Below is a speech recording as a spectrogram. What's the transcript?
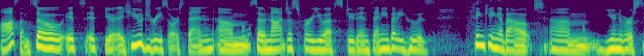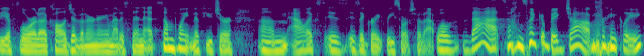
Awesome. So it's it's a huge resource then. Um, so not just for UF students, anybody who is thinking about um, University of Florida College of Veterinary Medicine at some point in the future, um, Alex is is a great resource for that. Well, that sounds like a big job, frankly,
